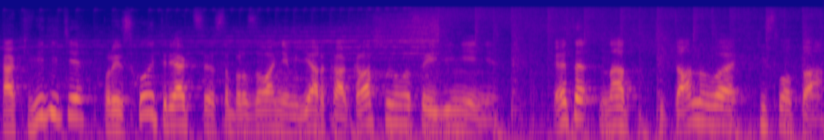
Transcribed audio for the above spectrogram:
Как видите, происходит реакция с образованием ярко окрашенного соединения. Это надтитановая кислота.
